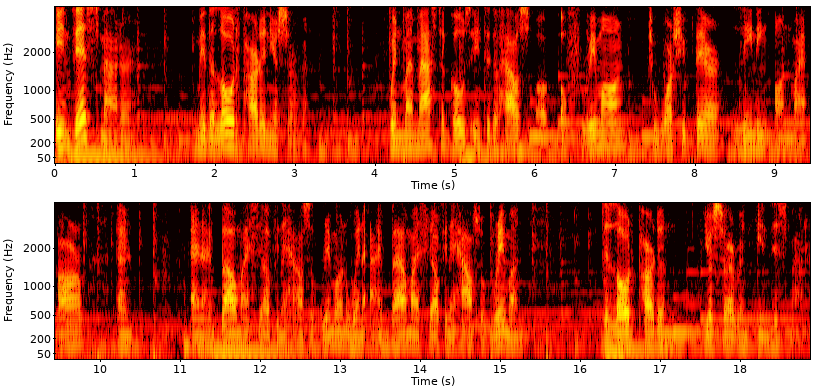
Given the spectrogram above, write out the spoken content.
in this matter, may the Lord pardon your servant. When my master goes into the house of, of Rimmon to worship there, leaning on my arm, and and I bow myself in the house of Rimmon, when I bow myself in the house of Rimmon, the Lord pardon your servant in this matter.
